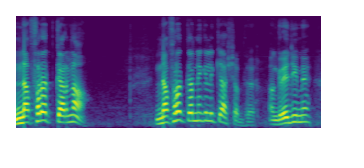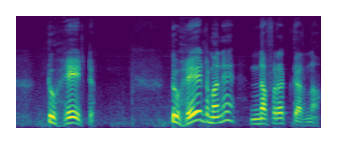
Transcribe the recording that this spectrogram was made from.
नफरत करना। नफरत करने के लिए क्या शब्द है? अंग्रेज़ी में टू हेट टू हेट माने नफरत करना।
